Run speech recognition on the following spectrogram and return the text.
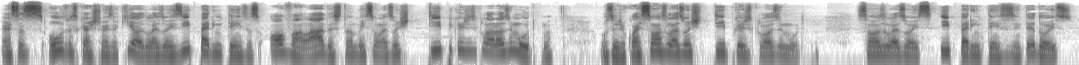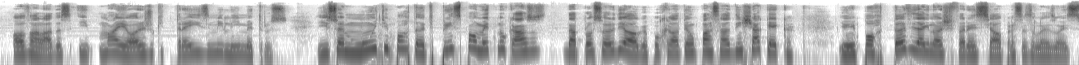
Essas outras questões aqui, ó, lesões hiperintensas ovaladas, também são lesões típicas de esclerose múltipla. Ou seja, quais são as lesões típicas de esclerose múltipla? São as lesões hiperintensas em T2, ovaladas e maiores do que 3 milímetros. E Isso é muito importante, principalmente no caso da professora de yoga, porque ela tem um passado de enxaqueca. E o importante diagnóstico diferencial para essas lesões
